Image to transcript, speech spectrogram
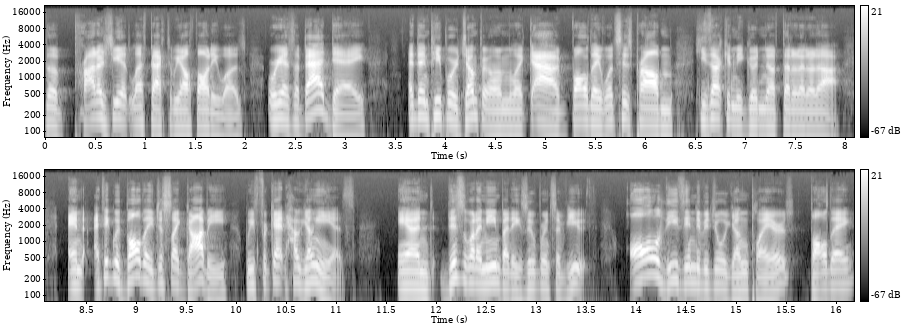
the prodigy at left back that we all thought he was, or he has a bad day and then people are jumping on him like, ah, Balde, what's his problem? He's not going to be good enough, da da da da. And I think with Balde, just like Gabi, we forget how young he is. And this is what I mean by the exuberance of youth. All of these individual young players, Balde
